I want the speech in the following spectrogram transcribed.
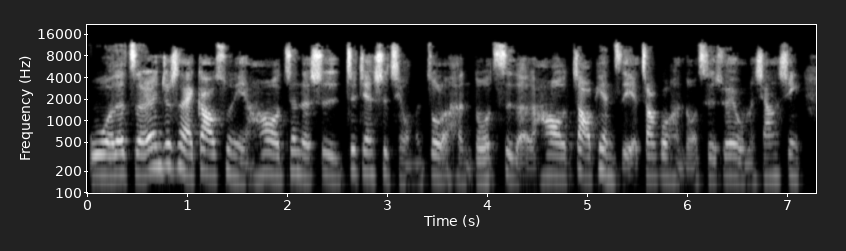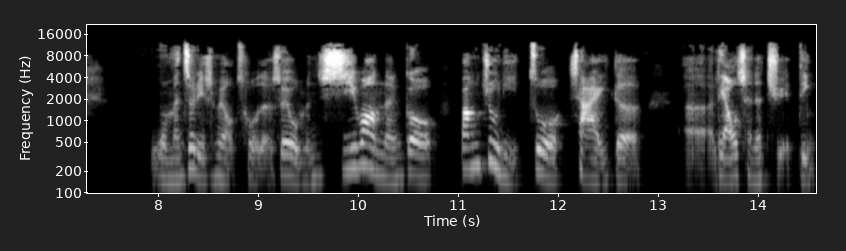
我的责任就是来告诉你，然后真的是这件事情我们做了很多次的，然后照片子也照过很多次，所以我们相信我们这里是没有错的，所以我们希望能够帮助你做下一个呃疗程的决定。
